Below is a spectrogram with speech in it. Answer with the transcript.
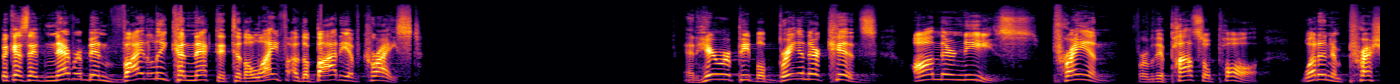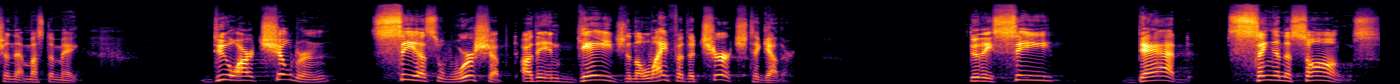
because they've never been vitally connected to the life of the body of Christ. And here were people bringing their kids on their knees, praying for the Apostle Paul. What an impression that must have made. Do our children see us worshiped? Are they engaged in the life of the church together? Do they see dad singing the songs?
